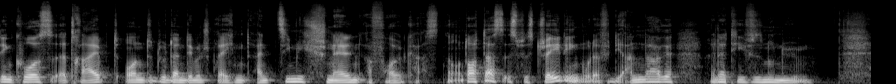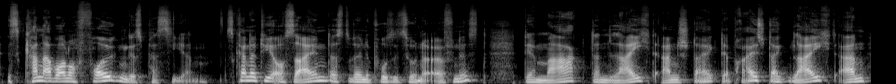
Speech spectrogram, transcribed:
den Kurs äh, treibt und du dann dementsprechend einen ziemlich schnellen Erfolg hast. Ne. Und auch das ist fürs Trading oder für die Anlage relativ synonym. Es kann aber auch noch Folgendes passieren. Es kann natürlich auch sein, dass du deine Position eröffnest, der Markt dann leicht ansteigt, der Preis steigt leicht an,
